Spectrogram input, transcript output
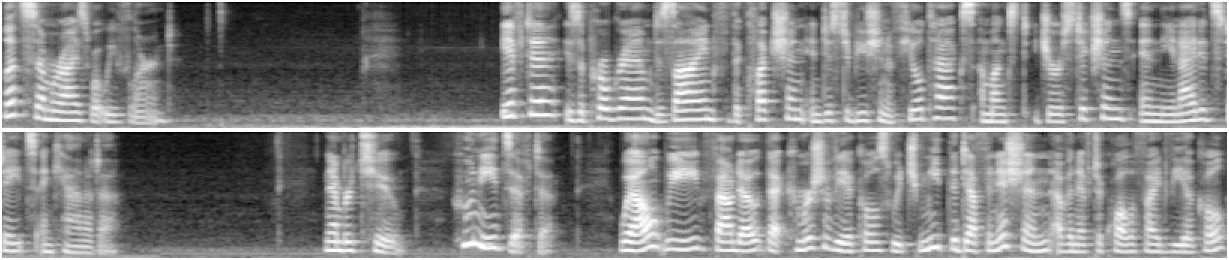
Let's summarize what we've learned. IFTA is a program designed for the collection and distribution of fuel tax amongst jurisdictions in the United States and Canada. Number two, who needs IFTA? Well, we found out that commercial vehicles which meet the definition of an IFTA qualified vehicle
